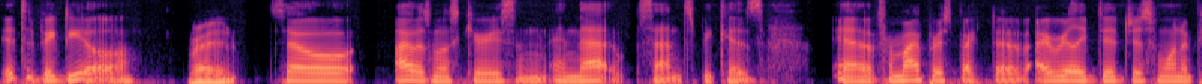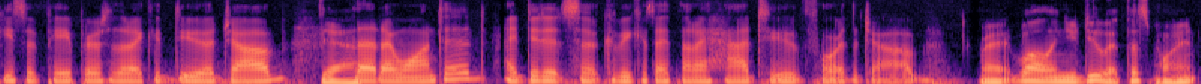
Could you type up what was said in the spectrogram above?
it's a big deal. Right. So I was most curious in, in that sense because, uh, from my perspective, I really did just want a piece of paper so that I could do a job Yeah. that I wanted. I did it so it could be because I thought I had to for the job. Right. Well, and you do at this point,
